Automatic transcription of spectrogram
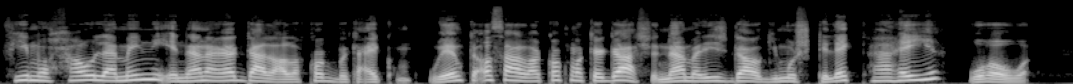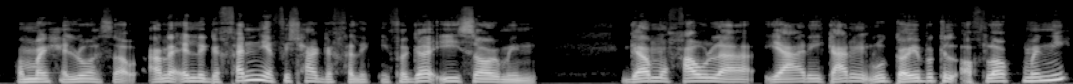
في محاولة مني إن أنا أرجع العلاقات بتاعتكم ويمكن أصلا العلاقات ما ترجعش إنها ماليش دعوة دي مشكلتها هي وهو. هما يحلوها سوا. أنا إيه اللي دخلني؟ مفيش حاجة دخلتني فجاء إيثار مني. جاء محاولة يعني تعالى نقول طيبة الأخلاق مني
